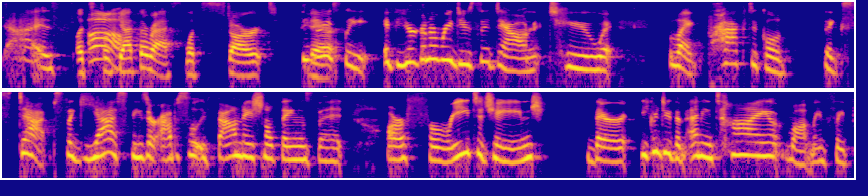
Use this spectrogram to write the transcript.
Yes. Let's oh. forget the rest. Let's start. Seriously, there. if you're going to reduce it down to like practical like steps, like yes, these are absolutely foundational things that are free to change. They're you can do them anytime. Well, I mean sleep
